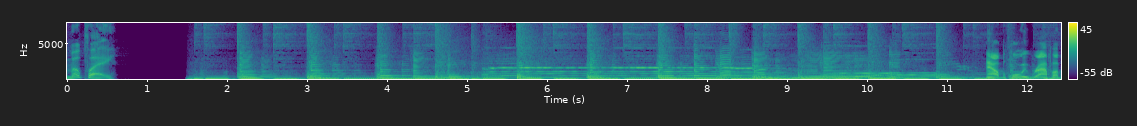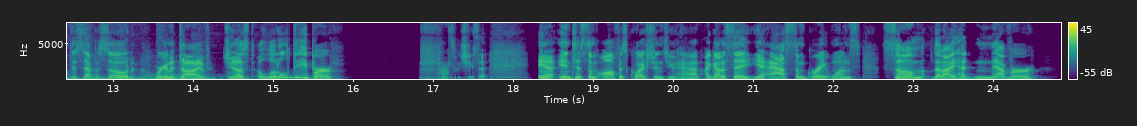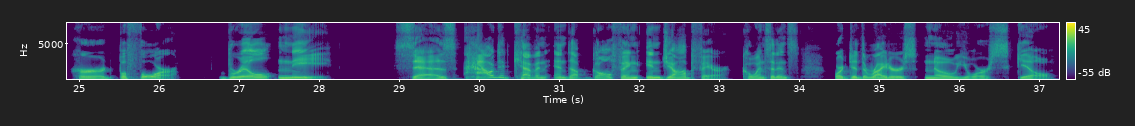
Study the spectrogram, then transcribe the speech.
Play. Now, before we wrap up this episode, we're going to dive just a little deeper. That's what she said. Yeah, into some office questions you had. I got to say, you asked some great ones, some that I had never heard before. Brill Knee says, How did Kevin end up golfing in job fair? Coincidence? Or did the writers know your skill?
